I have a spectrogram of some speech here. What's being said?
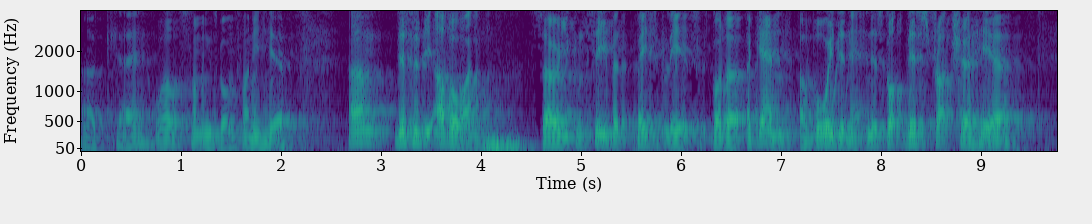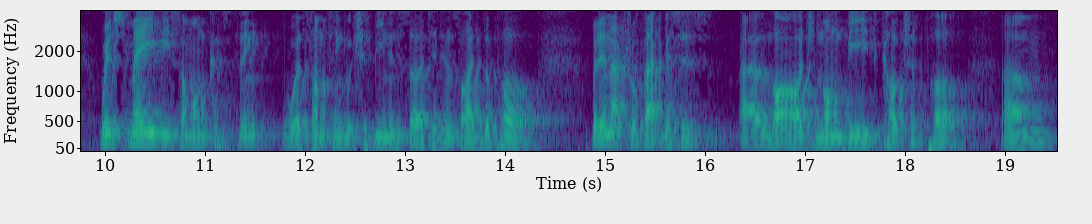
Okay, well, something's gone funny here. Um, this is the other one. So you can see that basically it's got, a, again, a void in it, and it's got this structure here, which maybe someone could think was something which had been inserted inside the pearl. But in actual fact, this is a large non bead cultured pearl. Um,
